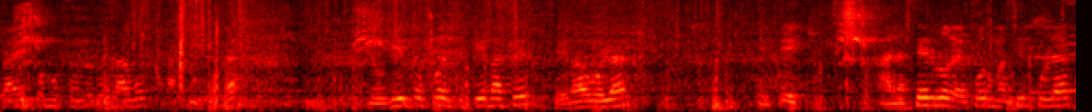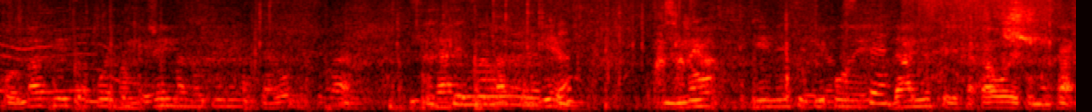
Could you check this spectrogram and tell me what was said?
¿Saben cómo son los dos aguas? Así, ¿verdad? Los vientos fuertes, ¿qué va a hacer? Se va a volar el techo. Al hacerlo de forma circular, por más vientos fuertes que vengan, no tienen hacia dónde chocar. Y ya se va perdiendo. Y no tiene ese tipo de daños que les acabo de comentar.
